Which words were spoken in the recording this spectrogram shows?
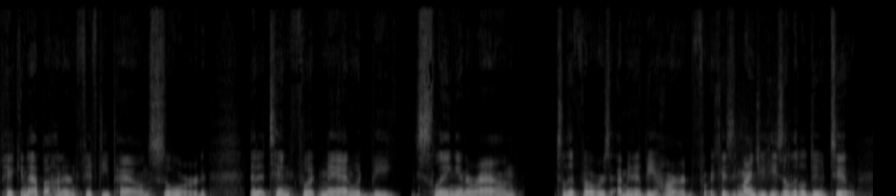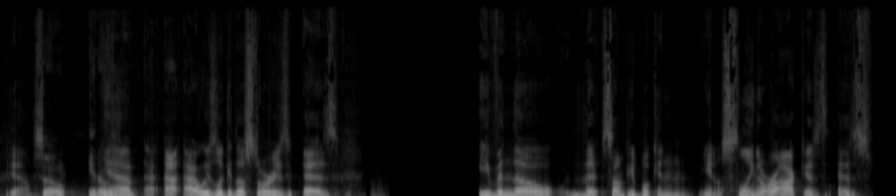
picking up a 150 pound sword that a 10 foot man would be slinging around to lift over. His, I mean, it'd be hard because, mind you, he's a little dude too. yeah. So you know, yeah, I, I always look at those stories as, even though that some people can, you know, sling a rock as as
